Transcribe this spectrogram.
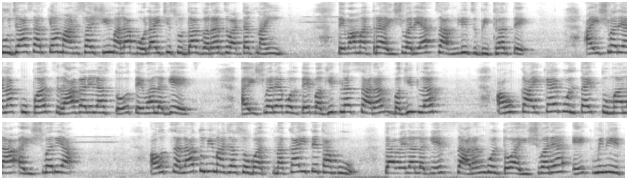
तुझ्यासारख्या माणसाशी मला बोलायची सुद्धा गरज वाटत नाही. तेव्हा मात्र ऐश्वर्या चांगलीच बिथरते. ऐश्वर्याला खूपच राग आलेला असतो तेव्हा लगेच ऐश्वर्या बोलते बघितलं सारंग बघितलं. अहो काय काय बोलतायत तुम्हाला ऐश्वर्या? अहो चला तुम्ही माझ्यासोबत नका इथे थांबू. त्यावेळेला लगेच सारंग बोलतो ऐश्वर्या एक मिनिट.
